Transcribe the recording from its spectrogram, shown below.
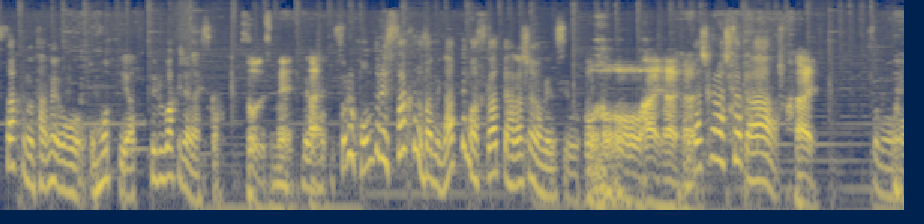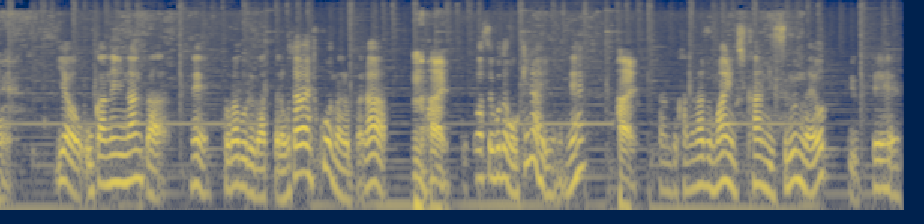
スタッフのためを思ってやってるわけじゃないですか。そうですね。ではい。それ本当にスタッフのためになってますかって話なわけですよ。はい。はい。はい。私からしたら、はい。その、いや、お金になんかね、トラブルがあったらお互い不幸になるから、うん。はい。僕はそういうことが起きないようにね、はい。ちゃんと必ず毎日管理するんだよって言って、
